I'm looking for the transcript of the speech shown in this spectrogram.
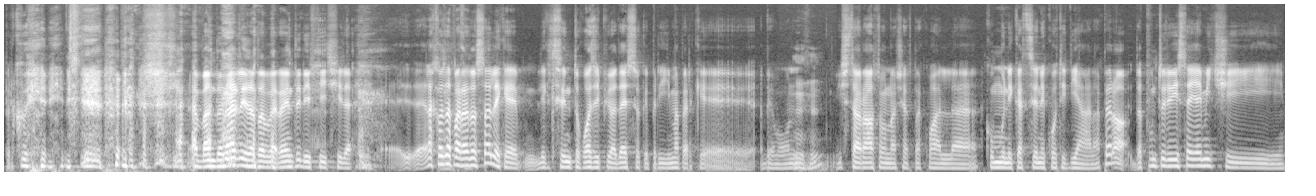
per cui abbandonarli è stato veramente difficile. Eh, La cosa paradossale è che li sento quasi più adesso che prima perché abbiamo un- Mhm. instaurato una certa qual eh, comunicazione quotidiana, però dal punto di vista degli amici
